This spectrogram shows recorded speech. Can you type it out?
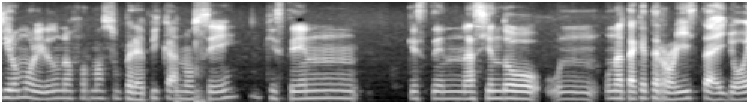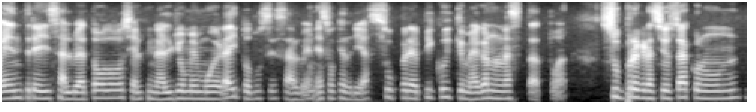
Quiero morir de una forma súper épica, no sé. Que estén. Que estén haciendo un, un ataque terrorista y yo entre y salve a todos y al final yo me muera y todos se salven. Eso quedaría súper épico y que me hagan una estatua súper graciosa con un-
